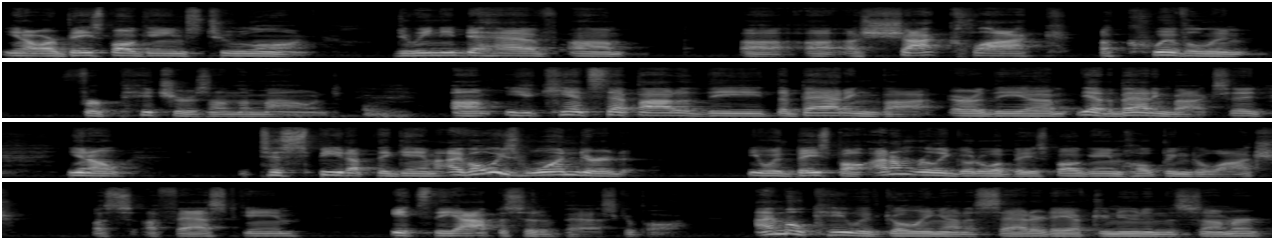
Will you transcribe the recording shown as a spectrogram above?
you know, are baseball games too long? do we need to have um, a, a, shot clock equivalent for pitchers on the mound? Um, you can't step out of the the batting box or the um, yeah the batting box. And, you know, to speed up the game. I've always wondered you know, with baseball. I don't really go to a baseball game hoping to watch a, a fast game. It's the opposite of basketball. I'm okay with going on a Saturday afternoon in the summer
